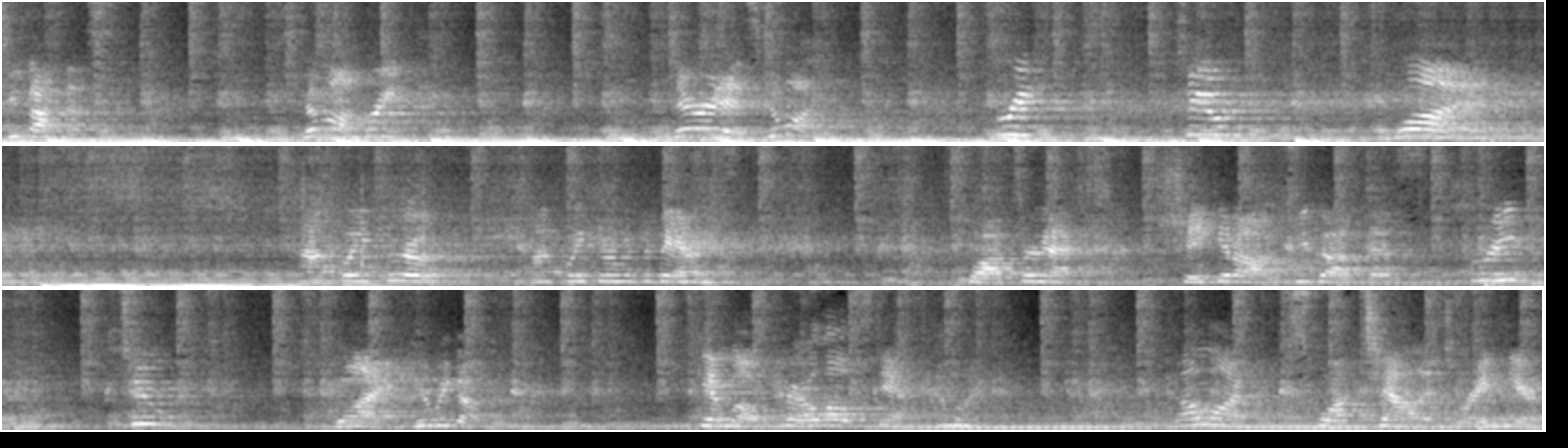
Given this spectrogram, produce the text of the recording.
You got this. Come on, breathe. There it is. Come on. Three, two, one. Halfway through. Halfway through with the bands. Squats are next. Shake it off. You got this. Three, two, one. Here we go. Get low. Parallel stance. Come on. Come on. Squat challenge right here.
